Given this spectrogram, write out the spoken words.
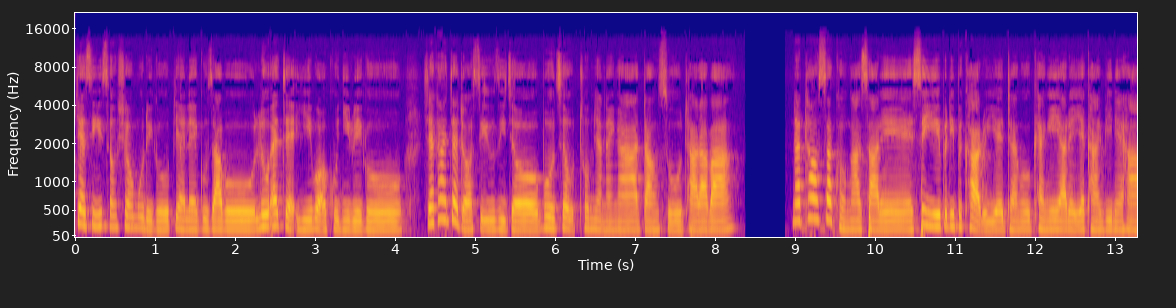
ပျက်စီးဆုံးရှုံးမှုတွေကိုပြန်လည်ကုစားဖို့လိုအပ်တဲ့အရေးပေါ်အကူအညီတွေကိုရခိုင်တပ်တော်စီဦးစီးချုပ်ဗိုလ်ချုပ်ထွန်းမြတ်နိုင်ကတောင်းဆိုထားတာပါ2019ကစားတဲ့စစ်ရေးပဋိပက္ခတွေရဲ့ဒဏ်ကိုခံခဲ့ရတဲ့ရခိုင်ပြည်နယ်ဟာ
